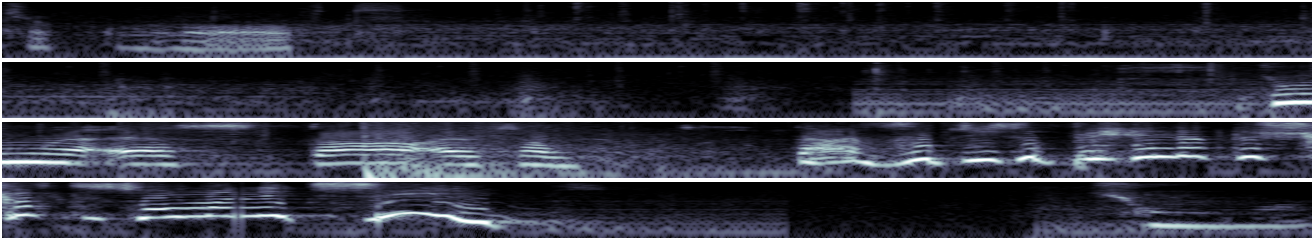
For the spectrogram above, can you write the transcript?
Ich hab gehofft. Junge, er ist da, Alter. Da, wo diese behinderte Schrift ist, wo man nicht sieht. Junge.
